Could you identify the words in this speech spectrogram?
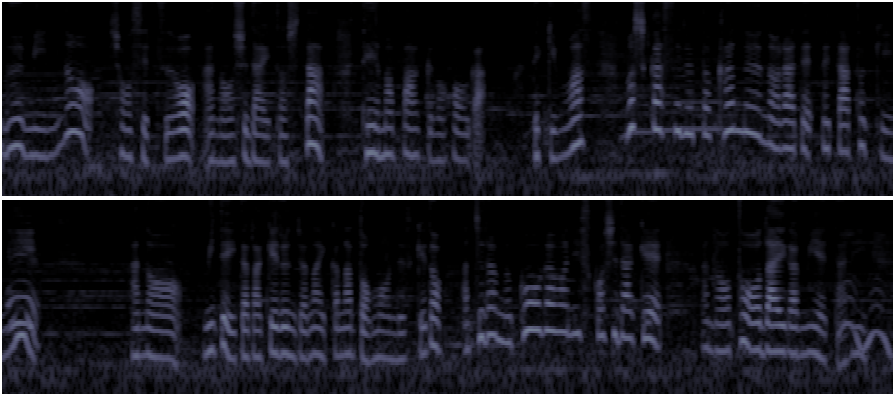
ムーミンの小説をあの主題としたテーマパークの方ができます。もしかするとカヌー乗られた時に、ええ。あの見ていただけるんじゃないかなと思うんですけどあちら向こう側に少しだけあの灯台が見えたり、うんうん。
